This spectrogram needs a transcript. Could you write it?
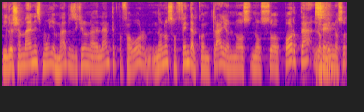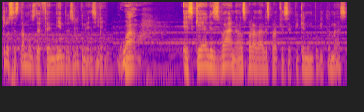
Y los chamanes muy amables dijeron, adelante, por favor, no nos ofenda, al contrario, nos, nos soporta lo Sí. que nosotros estamos defendiendo, eso es lo que me decían. Wow. Es que les va, nada más para darles para que se piquen un poquito más.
